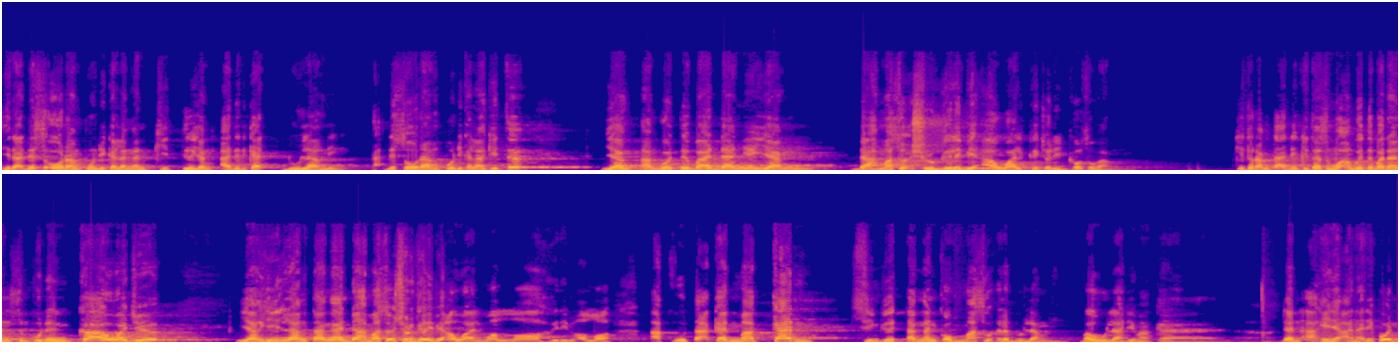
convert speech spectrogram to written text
tidak ada seorang pun di kalangan kita yang ada dekat dulang ni. Tak ada seorang pun di kalangan kita yang anggota badannya yang dah masuk syurga lebih awal kecuali kau seorang. Kita orang tak ada. Kita semua anggota badan sempurna. Kau aja yang hilang tangan dah masuk syurga lebih awal. Wallahi demi Allah. Aku takkan makan sehingga tangan kau masuk dalam dulang ni. Barulah dia makan. Dan akhirnya anak dia pun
